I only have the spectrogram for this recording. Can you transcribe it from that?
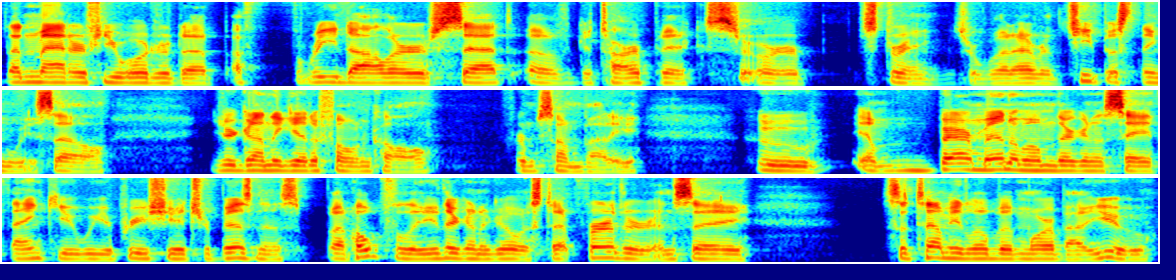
doesn't matter if you ordered a, a three dollar set of guitar picks or strings or whatever, the cheapest thing we sell, you're gonna get a phone call from somebody who you know, bare minimum they're gonna say, Thank you, we appreciate your business. But hopefully they're gonna go a step further and say, So tell me a little bit more about you.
